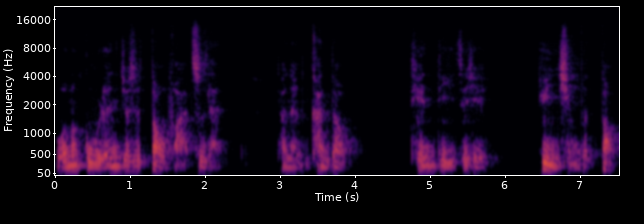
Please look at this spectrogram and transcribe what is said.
我们古人就是道法自然，他能看到天地这些运行的道。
